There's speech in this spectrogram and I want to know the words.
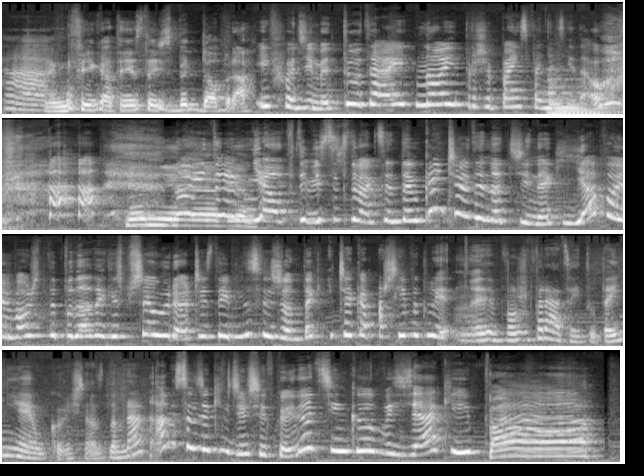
Tak. Mufika, ty jesteś zbyt dobra. I wchodzimy tutaj, no i proszę Państwa, nic nie dało. No nie No i tym wiem. nieoptymistycznym akcentem kończymy ten odcinek. Ja powiem wam, że ten podatek jest przeuroczy, jest tutaj mnóstwo rządek i czekam, aż je wykluje. E, Wąż, wracaj tutaj, nie ukończ nas, dobra? A my, słodziaki, widzimy się w kolejnym odcinku. Buziaki, pa! Pa!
